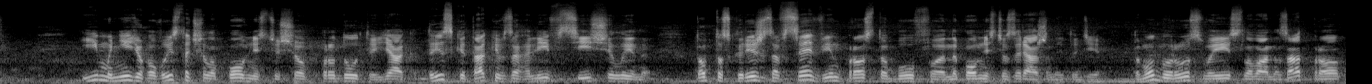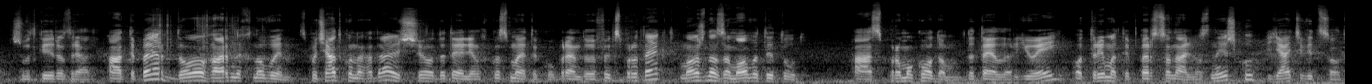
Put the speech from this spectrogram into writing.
І мені його вистачило повністю, щоб продути як диски, так і взагалі всі щілини. Тобто, скоріш за все, він просто був е, не повністю заряджений тоді. Тому беру свої слова назад про швидкий розряд. А тепер до гарних новин. Спочатку нагадаю, що детейлінг косметику бренду FX Protect можна замовити тут. А з промокодом DetailerUA отримати персональну знижку 5%.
